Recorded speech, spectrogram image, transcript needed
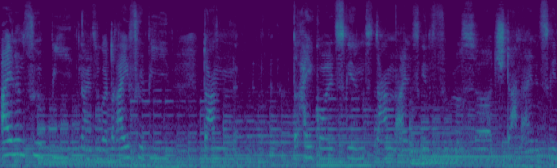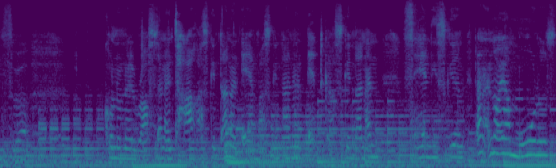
Einen für B, nein, sogar drei für B. Dann drei Goldskins, dann ein Skin für Search, dann ein Skin für Colonel Ruff, dann ein Tara-Skin, dann ein Amber-Skin, dann ein Edgar-Skin, dann ein Sandy-Skin, dann ein neuer Modus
